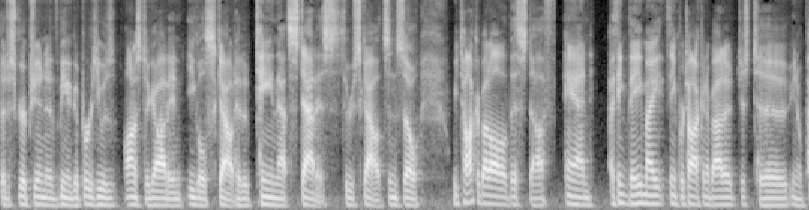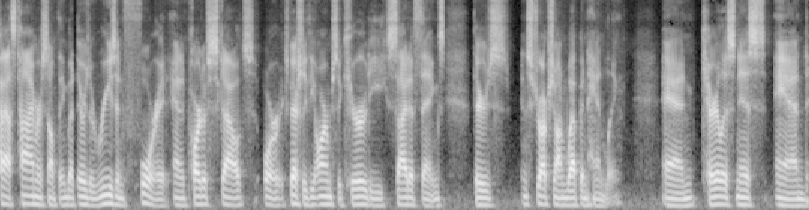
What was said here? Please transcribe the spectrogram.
the description of being a good person. He was honest to God an Eagle Scout, had obtained that status through scouts. And so we talk about all of this stuff. And I think they might think we're talking about it just to, you know, pass time or something, but there's a reason for it. And part of scouts, or especially the armed security side of things, there's instruction on weapon handling and carelessness and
